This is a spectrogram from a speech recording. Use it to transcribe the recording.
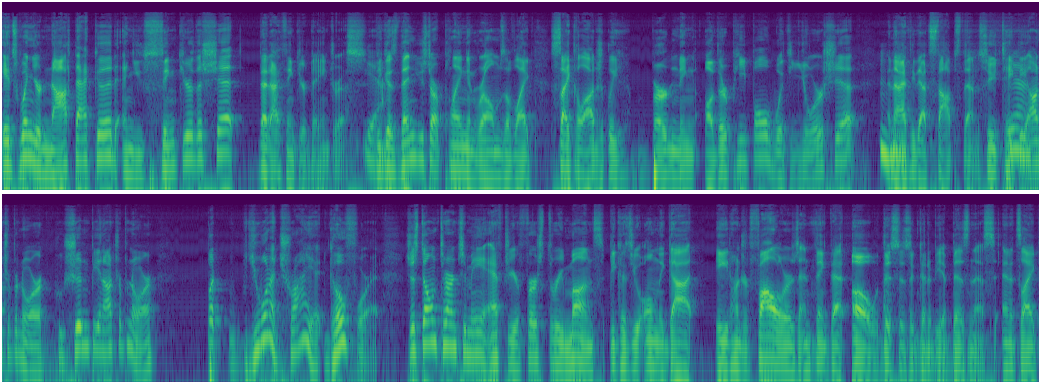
It's when you're not that good and you think you're the shit that I think you're dangerous Yeah. because then you start playing in realms of like psychologically burdening other people with your shit, and I think that stops them. So you take the Mm-hmm. Entrepreneur who shouldn't be an entrepreneur, but you want to try it, go for it. Just don't turn to me after your first three months because you only got 800 followers and think that, oh, this isn't going to be a business. And it's like,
